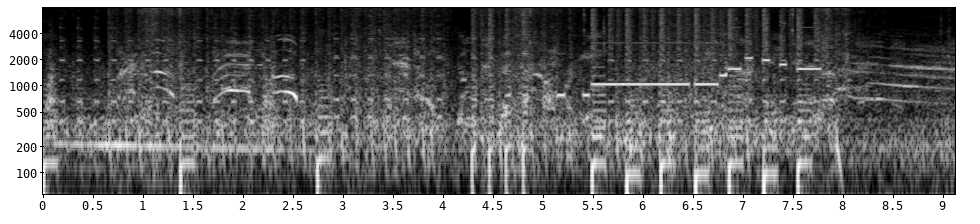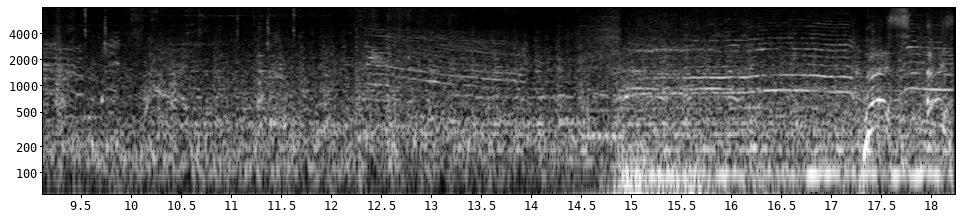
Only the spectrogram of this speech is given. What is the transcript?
This is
